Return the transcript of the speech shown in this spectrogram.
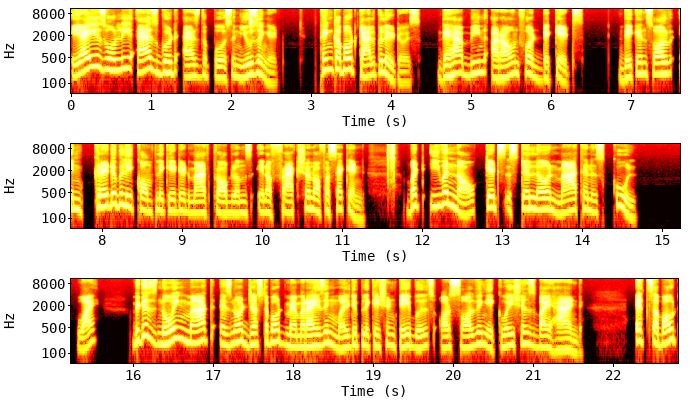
AI is only as good as the person using it. Think about calculators. They have been around for decades. They can solve incredibly complicated math problems in a fraction of a second. But even now, kids still learn math in school. Why? Because knowing math is not just about memorizing multiplication tables or solving equations by hand. It's about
